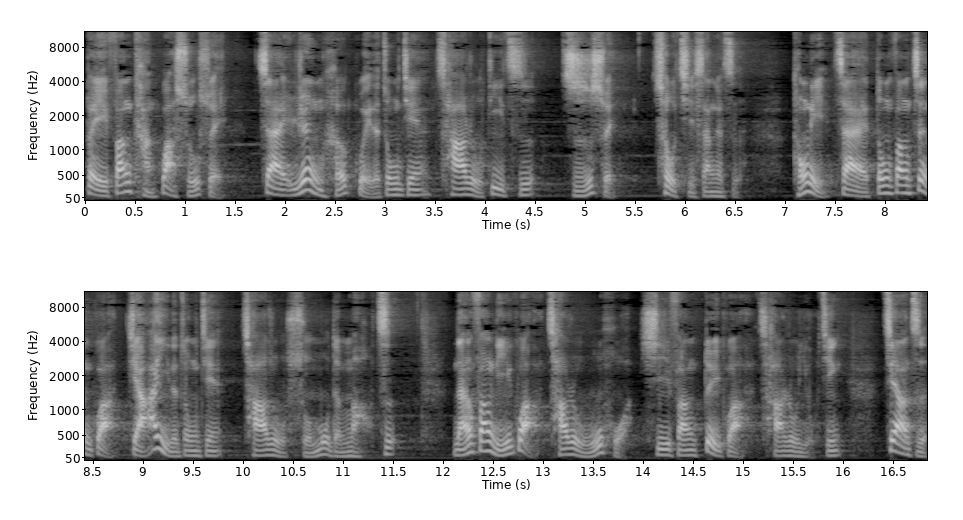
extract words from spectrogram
北方坎卦属水，在壬和癸的中间插入地支子水，凑齐三个字。同理，在东方正卦甲乙的中间插入属木的卯字，南方离卦插入午火，西方兑卦插入酉金，这样子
